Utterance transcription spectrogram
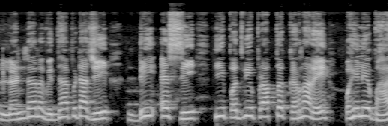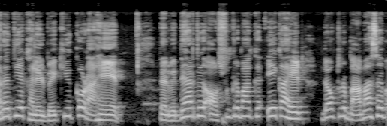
लंडन विद्यापीठाची डी एस सी ही पदवी प्राप्त करणारे पहिले भारतीय खालीलपैकी कोण आहेत? तर विद्यार्थी ऑप्शन क्रमांक एक आहेत. डॉक्टर बाबासाहेब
